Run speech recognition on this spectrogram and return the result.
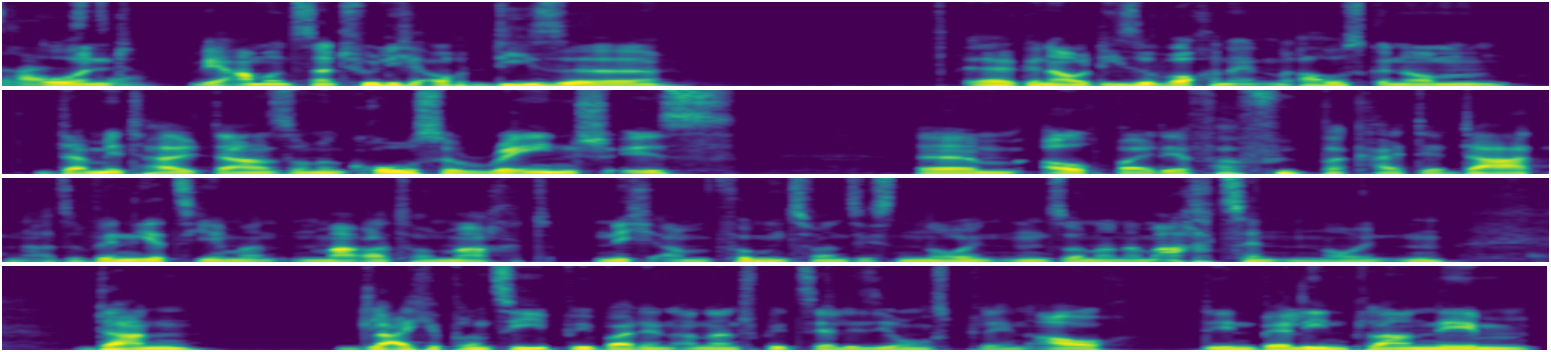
30. Und wir haben uns natürlich auch diese äh, genau diese Wochenenden rausgenommen, damit halt da so eine große Range ist, ähm, auch bei der Verfügbarkeit der Daten. Also wenn jetzt jemand einen Marathon macht, nicht am 25.09., sondern am 18.09., dann gleiche Prinzip wie bei den anderen Spezialisierungsplänen auch, den Berlin-Plan nehmen,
